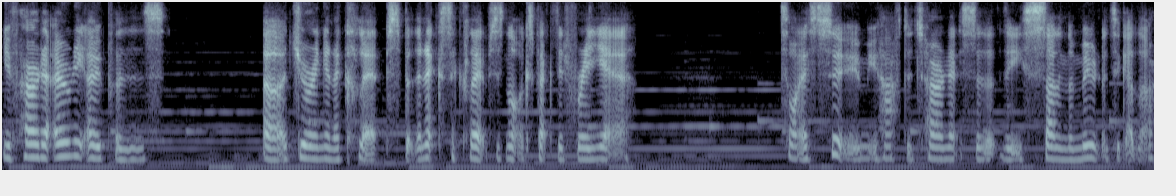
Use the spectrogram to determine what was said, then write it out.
You've heard it only opens uh, during an eclipse, but the next eclipse is not expected for a year. So I assume you have to turn it so that the sun and the moon are together,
